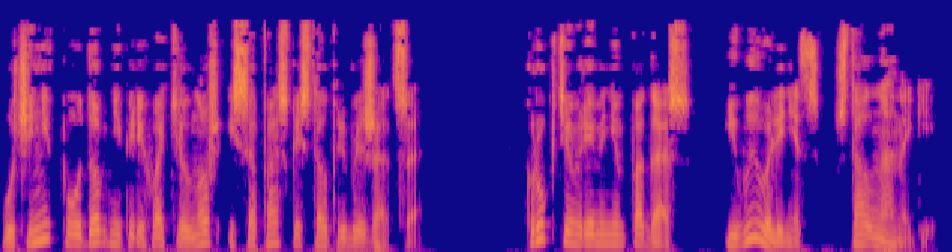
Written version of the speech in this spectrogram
Ученик поудобнее перехватил нож и с опаской стал приближаться. Круг тем временем погас, и вываленец встал на ноги.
